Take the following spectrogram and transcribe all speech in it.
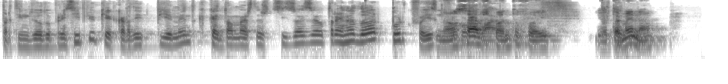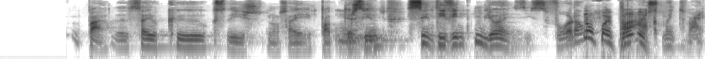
Partindo eu do princípio que acredito piamente que quem toma estas decisões é o treinador, porque foi isso que Não ficou sabes claro. quanto foi. Eu também não. Pá, sei o que, o que se diz, não sei, pode ter Uhum. sido 120 milhões, e se foram, Não foi público. muito bem.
